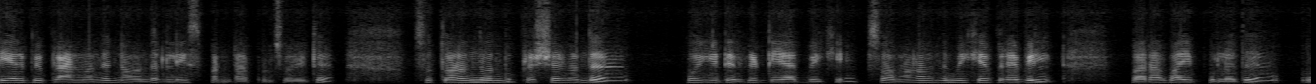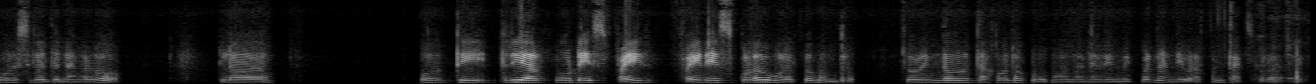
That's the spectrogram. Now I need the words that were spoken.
டிஆர்பி பிளான் வந்து நான் வந்து ரிலீஸ் பண்ணுறேன் அப்படின்னு சொல்லிட்டு. ஸோ தொடர்ந்து வந்து ப்ரெஷர் வந்து போய்கிட்டு இருக்குது டிஆர்பிக்கு ஸோ அதனால் வந்து மிக விரைவில் வர வாய்ப்பு உள்ளது. ஒரு சில தினங்களோ இல்லை ஒரு three three or four days five five டேஸ்க்குள்ளே உங்களுக்கு வந்துடும் ஸோ இந்த ஒரு தகவலை கொடுக்கணும் வந்து நன்றி வணக்கம். தேங்க்ஸ் ஃபார் வாட்சிங்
